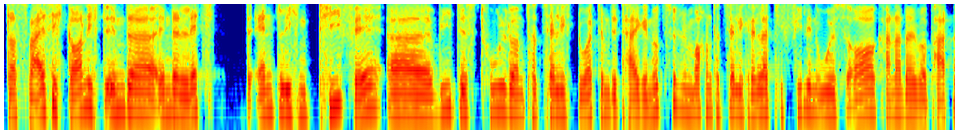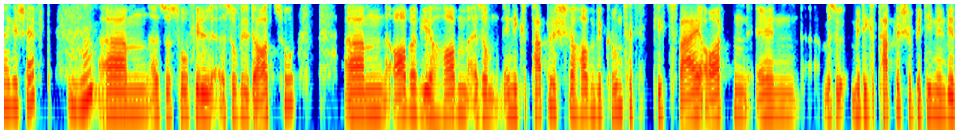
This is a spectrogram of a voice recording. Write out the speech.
das weiß ich gar nicht in der, in der letzten letztendlichen Tiefe, äh, wie das Tool dann tatsächlich dort im Detail genutzt wird. Wir machen tatsächlich relativ viel in USA, Kanada über Partnergeschäft. Mhm. Ähm, also so viel, so viel dazu. Ähm, aber wir haben, also in X Publisher haben wir grundsätzlich zwei Arten in, also mit X Publisher bedienen wir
